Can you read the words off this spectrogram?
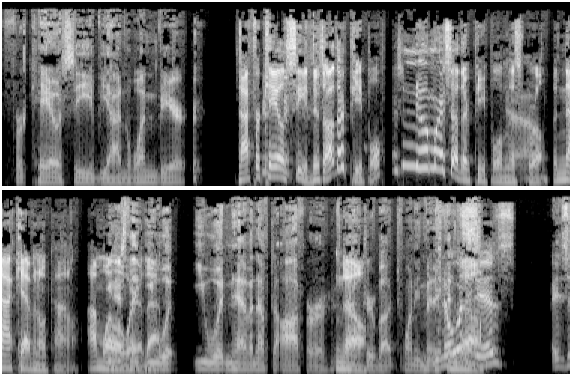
for KOC beyond one beer. Not for KOC. There's other people. There's numerous other people in this world, but not Kevin O'Connell. I'm well you just aware of that. you, would, you wouldn't have enough to offer No. after about 20 minutes. You know what No. it is? It's-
